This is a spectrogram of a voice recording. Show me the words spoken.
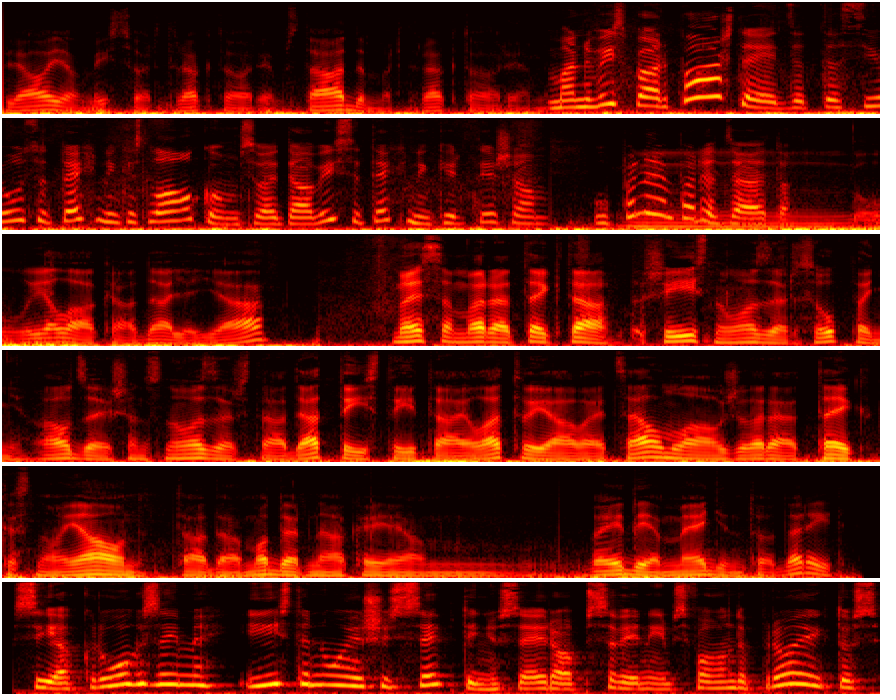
pļaujam visu ar traktoriem, stādam ar traktoriem. Man vispār pārsteidza tas jūsu tehnikas laukums, vai tā visa tehnika ir tiešām upenēm paredzēta? Mm, lielākā daļa, jā. Mēs esam, varētu teikt, tā, šīs nozares, upeņu audzēšanas nozares, tādi attīstītāji Latvijā vai celmlauži, varētu teikt, kas no jauna tādām modernākajām veidiem mēģina to darīt. Sijā Krogzime īstenojuši septiņus Eiropas Savienības fonda projektus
